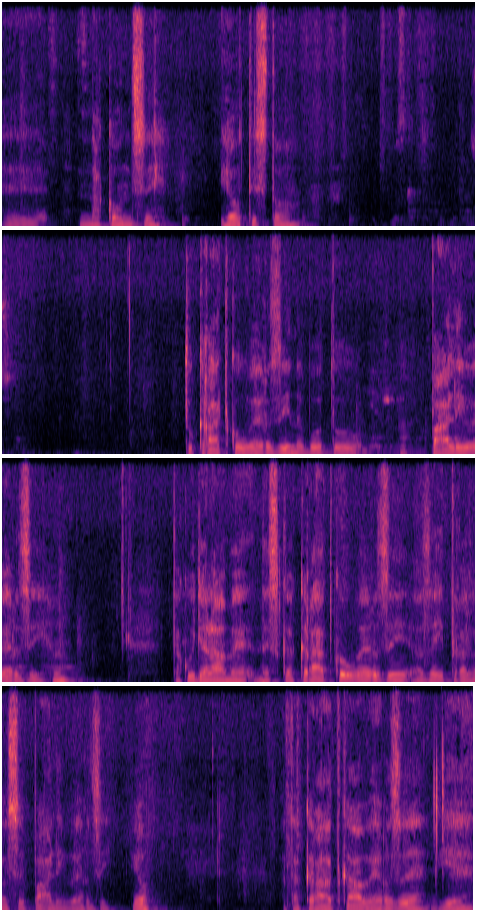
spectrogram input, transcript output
Eh, na konci, jo, ty jsi to tu krátkou verzi nebo tu pálí verzi. Hm? Tak uděláme dneska krátkou verzi a zítra zase pálí verzi. Jo? A ta krátká verze je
